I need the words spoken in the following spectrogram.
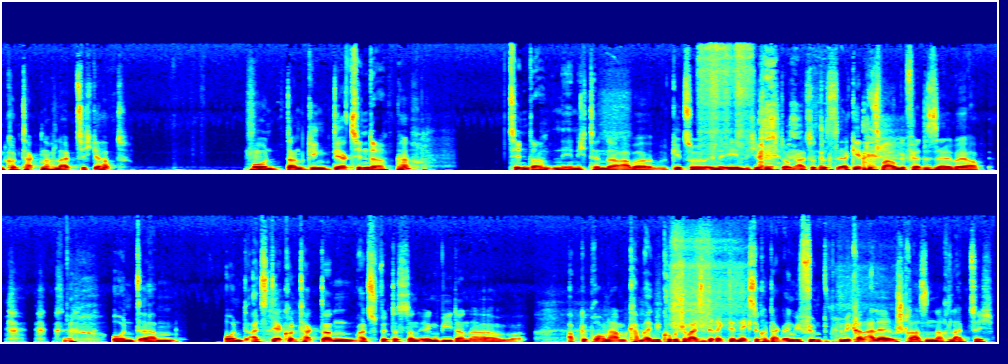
einen Kontakt nach Leipzig gehabt. Und dann ging der Tinder. Hä? Tinder. Nee, nicht Tinder, aber geht so in eine ähnliche Richtung. Also das Ergebnis war ungefähr dasselbe, ja. Und, ähm, und als der Kontakt dann, als wir das dann irgendwie dann äh, abgebrochen haben, kam irgendwie komischerweise direkt der nächste Kontakt. Irgendwie führen bei mir gerade alle Straßen nach Leipzig.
